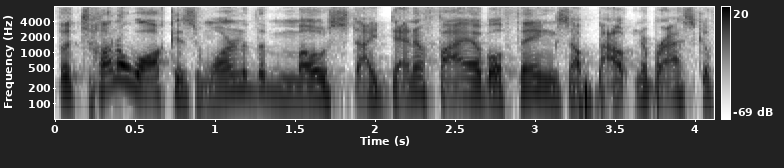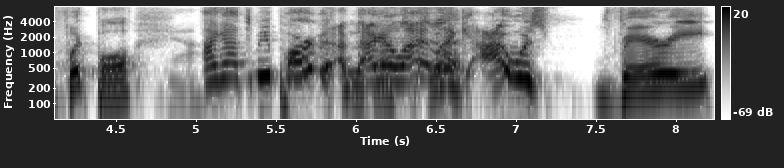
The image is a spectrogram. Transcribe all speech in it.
The tunnel walk is one of the most identifiable things about Nebraska football. Yeah. I got to be a part of it. I'm You not gonna lie. Like it. I was very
